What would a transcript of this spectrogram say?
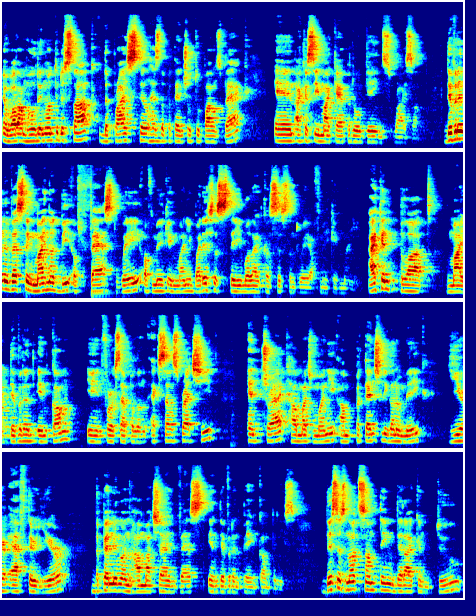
And while I'm holding on to the stock, the price still has the potential to bounce back and I can see my capital gains rise up. Dividend investing might not be a fast way of making money, but it's a stable and consistent way of making money. I can plot my dividend income in, for example, an Excel spreadsheet and track how much money I'm potentially going to make year after year, depending on how much I invest in dividend paying companies. This is not something that I can do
